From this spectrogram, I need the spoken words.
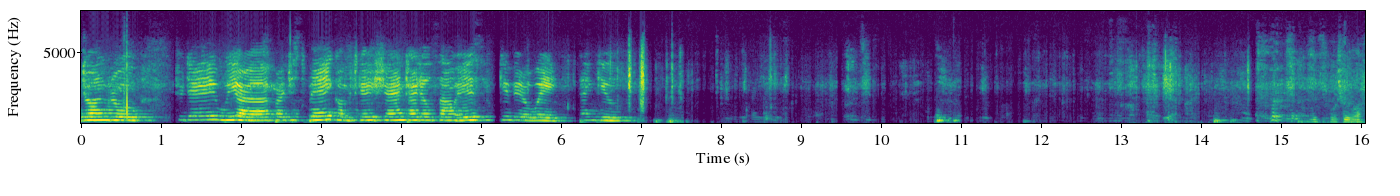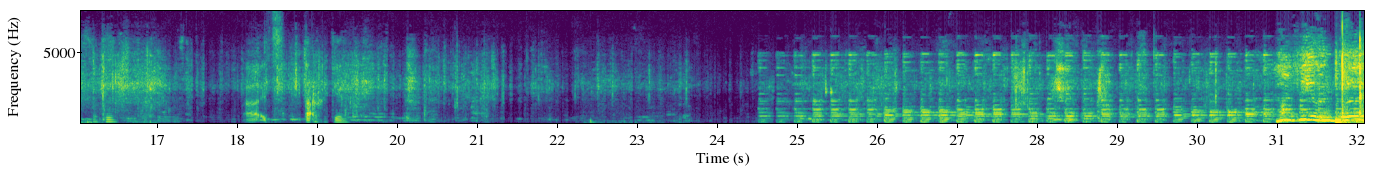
John Group. Today we are participate competition. Title song is Give It Away. Thank you. This photo was okay. Uh, it's dark again. I'm feeling good.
